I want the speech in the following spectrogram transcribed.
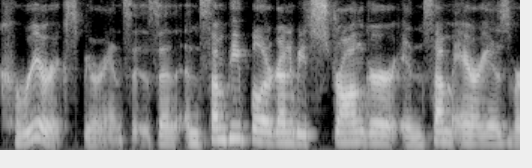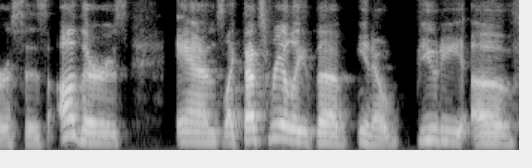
career experiences. And, and some people are going to be stronger in some areas versus others and like that's really the you know beauty of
